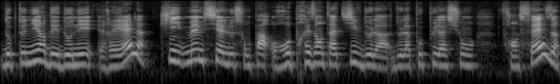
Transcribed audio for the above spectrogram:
d'obtenir des données réelles qui, même si elles ne sont pas représentatives de la, population française,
